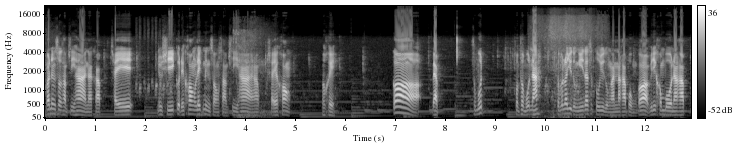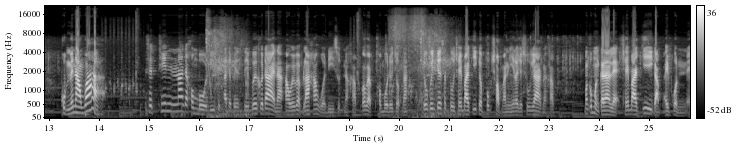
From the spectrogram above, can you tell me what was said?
ก็หนึ่งสองสามสี่ห้านะครับ ใช้นิ้วชี้กดไอ้ข้องเลขหนึ่งสองสามสี่ห้านะครับ ใช้ไอ้ข้อง โอเค ก็แบบสมมติ ผมสมมตินะ สมมติเราอยู่ตรงนี้แล้วศัตรูอยู่ตรงนั้นนะครับผมก็วิธีคอมโบนะครับ ผมแนะนำว่าเซตที่น่าจะคอมโบดีสุดอาจจะเป็นเซเบอร์ก็ได้นะ เอาไว้แบบล่าค่าหัวดีสุดนะครับ ก็แบบคอมโบเดียวจบนะยกเว้นเจอศัตรูใช้บาร์กี้กับพวกช็อปอันนี้เราจะสู้ยากนะครับ มันก็เหมือนกันนั่นแหละ ใช้บาร์กี้กับไอผลไอ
